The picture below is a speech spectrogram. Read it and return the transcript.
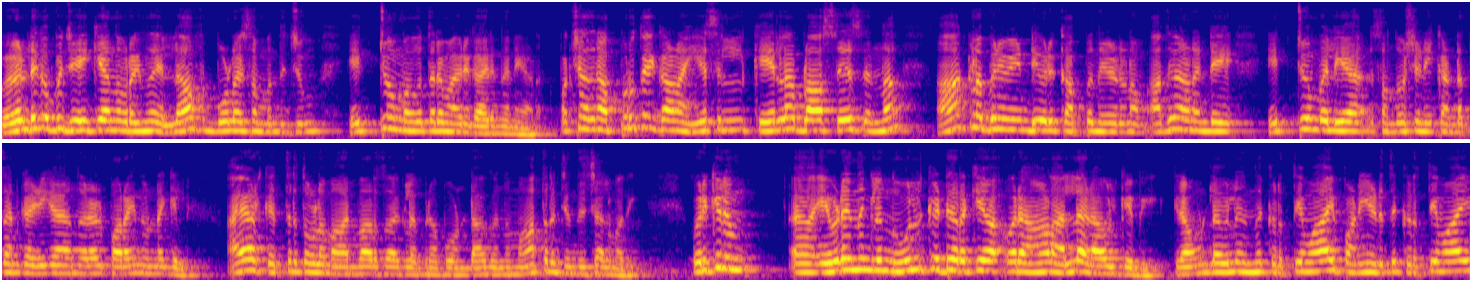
വേൾഡ് കപ്പ് ജയിക്കുക എന്ന് പറയുന്നത് എല്ലാ ഫുട്ബോളറെ സംബന്ധിച്ചും ഏറ്റവും മഹത്തരമായ ഒരു കാര്യം തന്നെയാണ്. പക്ഷെ അതിനപ്പുറത്തേക്കാണ് ഐ എസ് എല്ലിൽ കേരള ബ്ലാസ്റ്റേഴ്സ് എന്ന ആ ക്ലബിന് വേണ്ടി ഒരു കപ്പ് നേടണം. അതാണ് എന്റെ ഏറ്റവും വലിയ സന്തോഷം എനിക്ക് കണ്ടെത്താൻ കഴിയുക എന്നൊരാൾ പറയുന്നുണ്ടെങ്കിൽ അയാൾക്ക് എത്രത്തോളം ആത്മാർത്ഥത ക്ലബിനൊപ്പം ഉണ്ടാകുമെന്ന് മാത്രം ചിന്തിച്ചാൽ മതി. ഒരിക്കലും ആഹ്, എവിടെയെന്നെങ്കിലും നൂൽ കെട്ടിറക്കിയ ഒരാളല്ല രാഹുൽ കെ പി. ഗ്രൗണ്ട് ലെവലിൽ നിന്ന് കൃത്യമായി പണിയെടുത്ത് കൃത്യമായി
